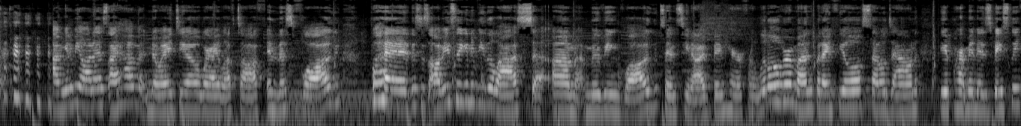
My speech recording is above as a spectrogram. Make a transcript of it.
I'm gonna be honest, I have no idea where I left off in this vlog, but this is obviously gonna be the last um, moving vlog since, you know, I've been here for a little over a month, but I feel settled down. The apartment is basically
